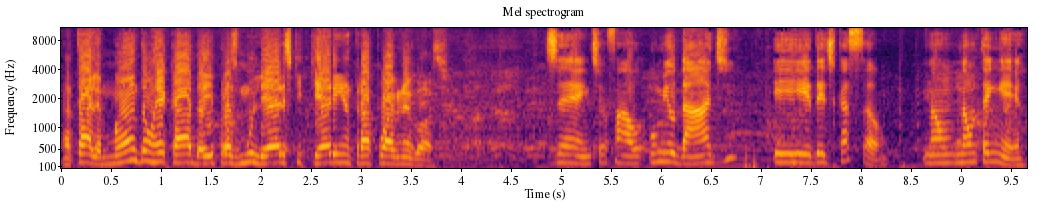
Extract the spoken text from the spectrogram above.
Natália, manda um recado aí para as mulheres que querem entrar para o agronegócio. Gente, eu falo humildade e dedicação. Não, não tem erro.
